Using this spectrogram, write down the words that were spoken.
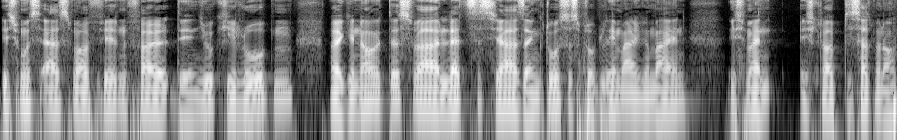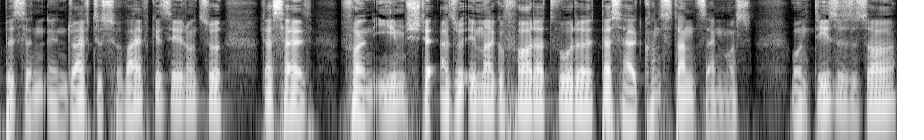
ich muss erstmal auf jeden Fall den Yuki loben, weil genau das war letztes Jahr sein großes Problem allgemein. Ich meine, ich glaube, das hat man auch ein bisschen in Drive to Survive gesehen und so, dass halt von ihm also immer gefordert wurde, dass er halt konstant sein muss. Und diese Saison,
